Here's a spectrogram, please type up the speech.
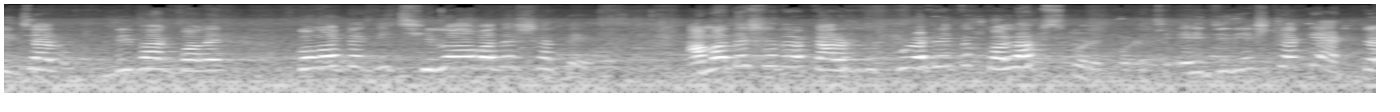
বিচার বিভাগ বলেন, কোনোটা কি ছিল আমাদের সাথে? আমাদের সাথে কারোর পুরোটাই তো কলাপস করে পড়েছে। এই জিনিসটাকে একটা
